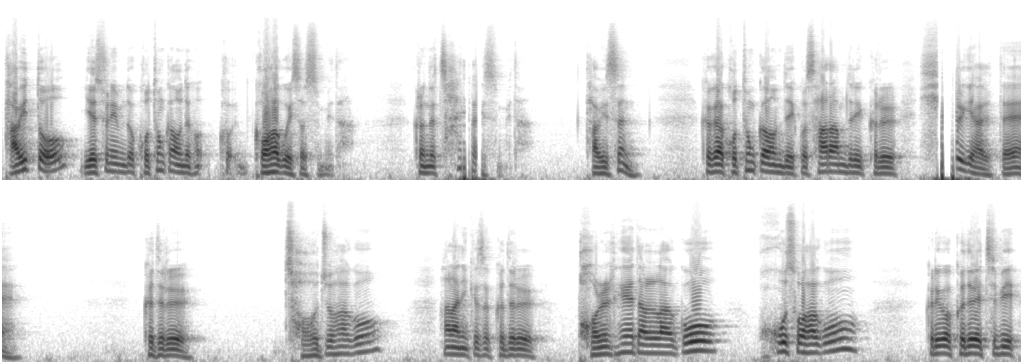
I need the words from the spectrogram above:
다윗도 예수님도 고통 가운데 거하고 있었습니다. 그런데 차이가 있습니다. 다윗은 그가 고통 가운데 있고 사람들이 그를 힘들게 할 때 그들을 저주하고 하나님께서 그들을 벌해 달라고 호소하고 그리고 그들의 집이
